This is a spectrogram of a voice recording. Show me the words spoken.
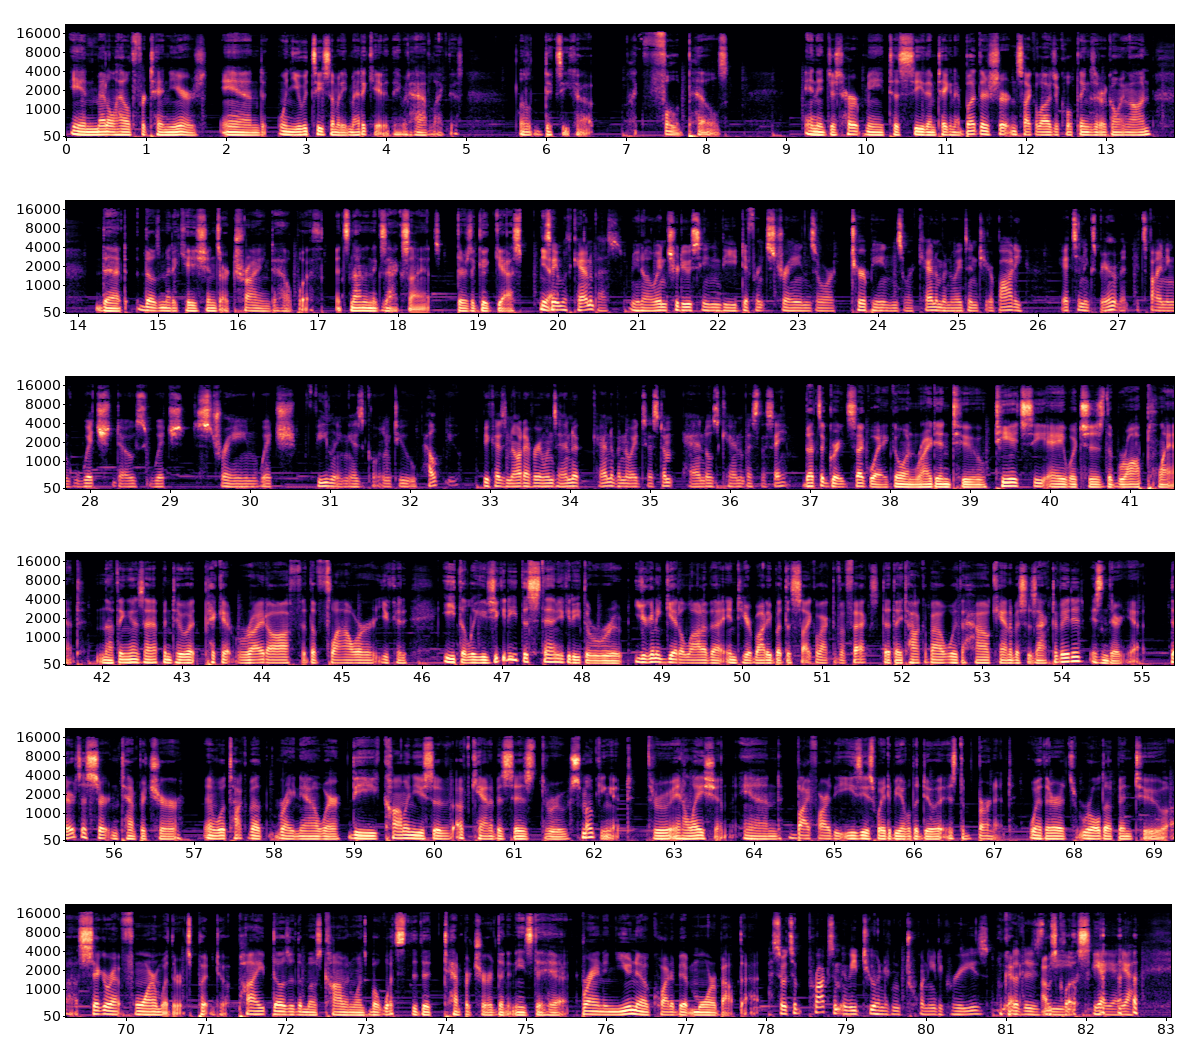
in mental health for 10 years and when you would see somebody medicated, they would have like this little Dixie cup like full of pills. And it just hurt me to see them taking it. But there's certain psychological things that are going on that those medications are trying to help with. It's not an exact science. There's a good guess. Yeah. Same with cannabis. You know, introducing the different strains or terpenes or cannabinoids into your body. It's an experiment. It's finding which dose, which strain, which feeling is going to help you because not everyone's endocannabinoid system handles cannabis the same. That's a great segue going right into THCA, which is the raw plant. Nothing has happened to it. Pick it right off the flower. You could eat the leaves, you could eat the stem, you could eat the root. You're going to get a lot of that into your body, but the psychoactive effects that they talk about with how cannabis is activated isn't there yet. There's a certain temperature and we'll talk about right now where the common use of, of cannabis is through smoking it through inhalation. And by far the easiest way to be able to do it is to burn it. Whether it's rolled up into a cigarette form, whether it's put into a pipe, those are the most common ones. But what's the, the temperature that it needs to hit? Brandon, you know quite a bit more about that. So it's approximately 220 degrees. Okay. I was the, close. yeah, yeah, yeah.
